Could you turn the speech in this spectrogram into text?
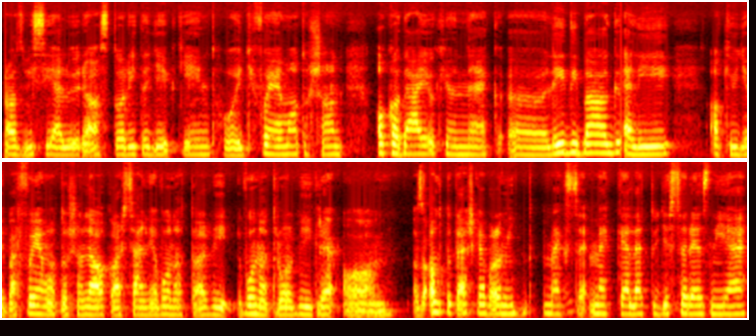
Az viszi előre a sztorit egyébként, hogy folyamatosan akadályok jönnek Ladybug elé, aki ugyebár folyamatosan le akar szállni a vonattal, vonatról végre a, az aktatáskával, amit meg, meg kellett ugye szereznie,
